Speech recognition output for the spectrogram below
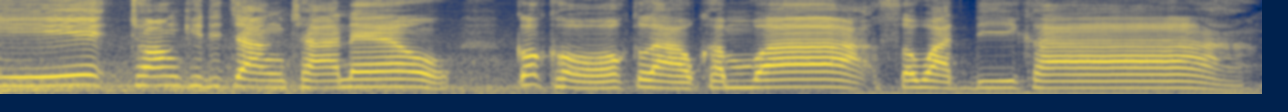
นี้ช่องคิดจังชาแนลก็ขอกล่าวคำว่า สวัสดีค่ะ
